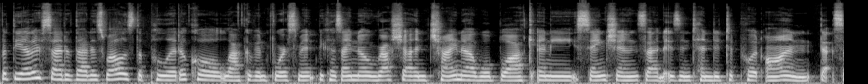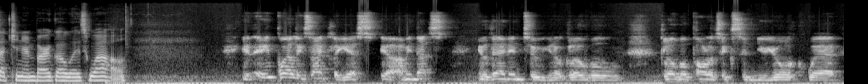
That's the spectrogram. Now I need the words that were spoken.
But the other side of that as well is the political lack of enforcement because I know Russia and China will block any sanctions that is intended to put on that such an embargo as well. Eh, well, exactly. Yes. Yeah. I mean, that's you're then into you know global global politics in New York, where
